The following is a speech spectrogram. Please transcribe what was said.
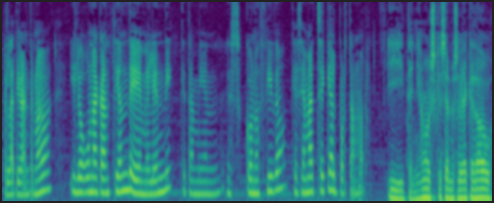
relativamente nueva, y luego una canción de Melendi, que también es conocido, que se llama Cheque al Portamor. Y teníamos que se nos había quedado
